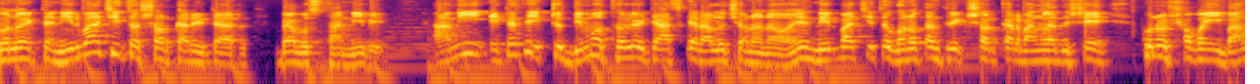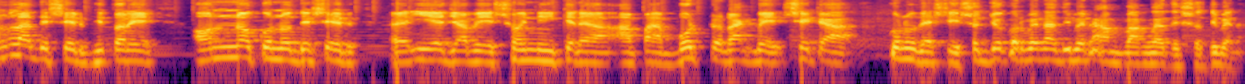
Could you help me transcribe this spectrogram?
কোনো একটা নির্বাচিত সরকার এটার ব্যবস্থা নিবে। আমি এটাতে একটু দ্বিমত হলো, এটা আজকের আলোচনা নয়। নির্বাচিত গণতান্ত্রিক সরকার বাংলাদেশে কোনো সময় বাংলাদেশের ভিতরে অন্য কোন দেশের ইয়ে যাবে, সৈনিকেরা ভোট রাখবে, সেটা কোনো দেশই সহ্য করবে না, দিবে না, বাংলাদেশও দিবে না।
